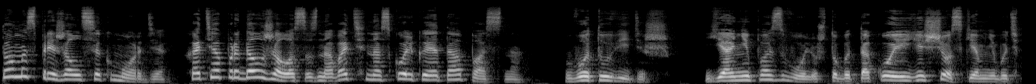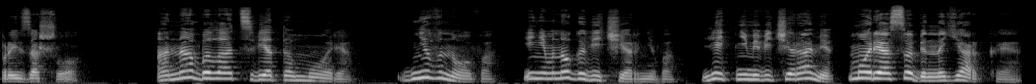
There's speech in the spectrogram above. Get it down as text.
Томас прижался к морде, хотя продолжал осознавать, насколько это опасно. «Вот увидишь». Я не позволю, чтобы такое еще с кем-нибудь произошло. Она была цвета моря, дневного и немного вечернего. Летними вечерами море особенно яркое.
